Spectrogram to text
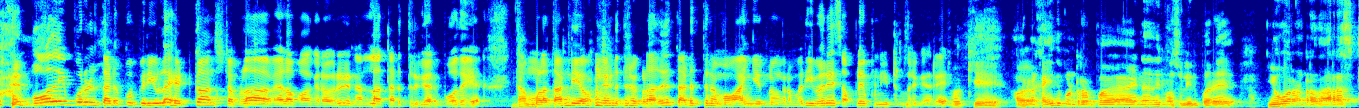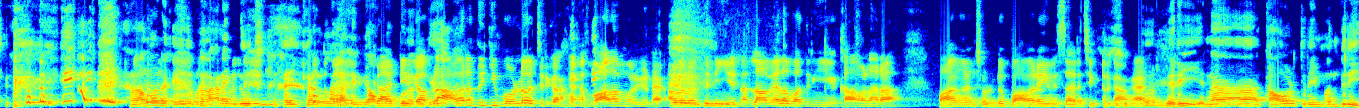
போதைப் பொருள் தடுப்பு பிரிவுல ஹெட் கான்ஸ்டபிளா வேலை பார்க்கறவரு. நல்லா தடுத்திருக்காரு போதைய. நம்மளை தாண்டி அவங்க எடுத்துடக்கூடாது. தடுத்து நம்ம வாங்கிடணுங்கிற மாதிரி இவரே சப்ளை பண்ணிட்டு இருந்திருக்காரு. ஓகே. அவரை கைது பண்றப்ப என்ன தெரியுமா சொல்லியிருப்பாரு? யுவர் அண்டர் அரெஸ்ட் நானும் கைது பண்ண நானே விடுவிச்சு கை கண்ணெல்லாம் காட்டியிருக்காங்க காட்டியிருக்காப்ல அவரை தூக்கி இப்ப உள்ள வச்சிருக்காங்க. பாலமுருகனை. அவர் வந்து நீங்க நல்லா வேலை பார்த்துருக்கீங்க காவலரா. வாங்கன்னு சொல்லிட்டு இப்ப அவரையும் விசாரிச்சுக்கிட்டு இருக்காங்க. வெரி ஏன்னா காவல்துறை மந்திரி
